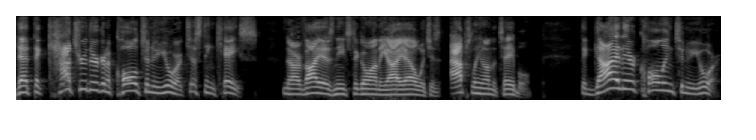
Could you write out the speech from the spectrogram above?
that the catcher they're going to call to New York, just in case Narvaez needs to go on the IL, which is absolutely on the table, the guy they're calling to New York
